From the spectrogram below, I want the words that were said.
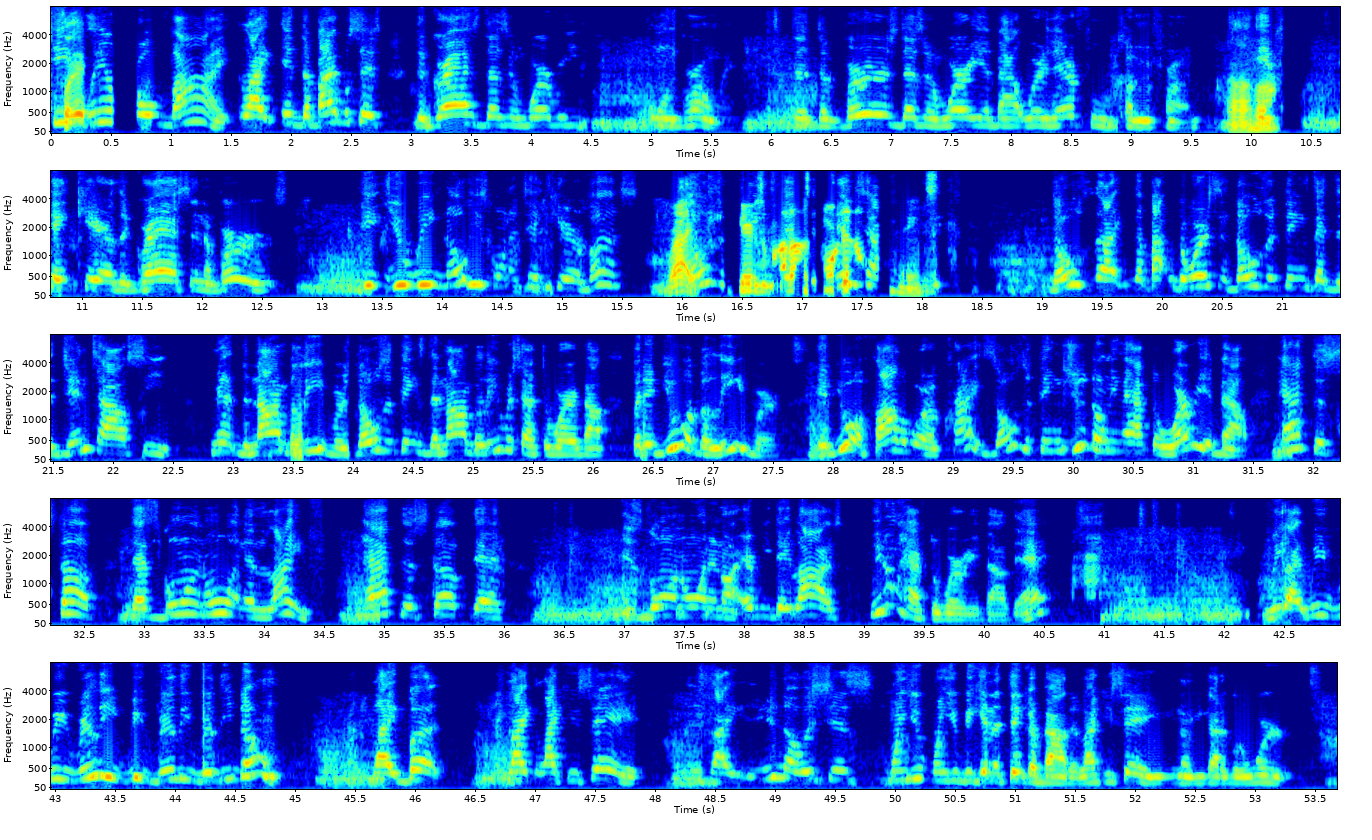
He will provide. Like it, the Bible says, the grass doesn't worry on growing. The the birds doesn't worry about where their food coming from. Uh-huh. If you take care of the grass and the birds, he, you we know he's going to take care of us. Right. Those are things about us the more than things. Those like the the word says those are things that the Gentiles seek. The non-believers, those are things the non-believers have to worry about. But if you're a believer, if you're a follower of Christ, those are things you don't even have to worry about. Half the stuff that's going on in life, half the stuff that is going on in our everyday lives, we don't have to worry about that. We like we we really we really really don't. Like, but like like you said, like you know, it's just when you when you begin to think about it, like you said, you, know, you got to go to work.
